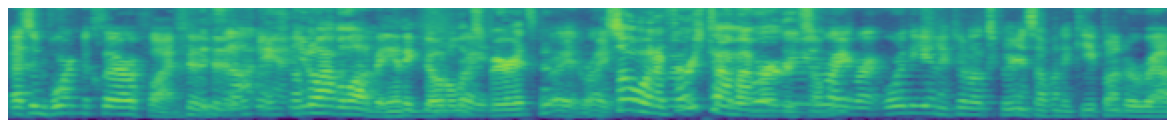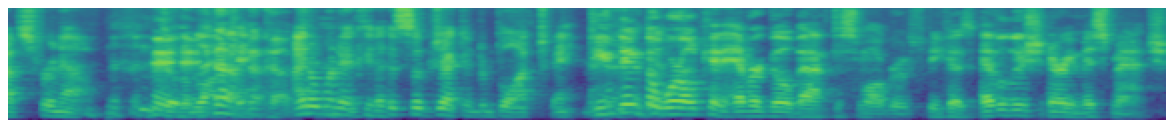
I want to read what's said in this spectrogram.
that's important to clarify. It's not, you don't have a lot of anecdotal Right. experience. Right, right. So when the first time I murdered someone, Right, right. Or the anecdotal experience I want to keep under wraps for now. until the blockchain comes. I don't want to get subjected to blockchain. Do you think the world can ever go back to small groups? Because evolutionary mismatch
